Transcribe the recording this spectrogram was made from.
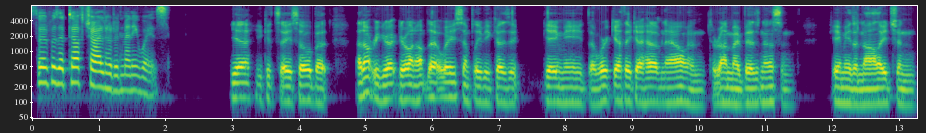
so it was a tough childhood in many ways yeah you could say so but i don't regret growing up that way simply because it gave me the work ethic i have now and to run my business and gave me the knowledge and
